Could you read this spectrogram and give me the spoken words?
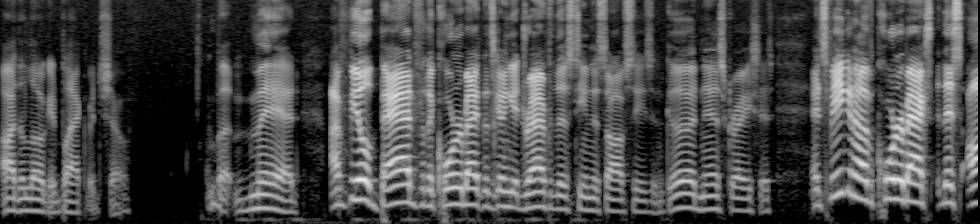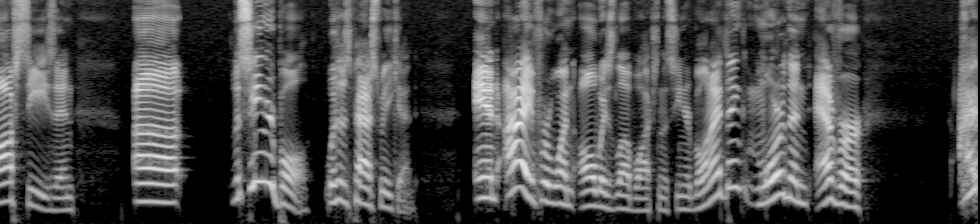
on the Logan Blackman show. But man, I feel bad for the quarterback that's going to get drafted this team this offseason. Goodness gracious. And speaking of quarterbacks this offseason, uh, the Senior Bowl was this past weekend. And I, for one, always love watching the Senior Bowl. And I think more than ever, I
